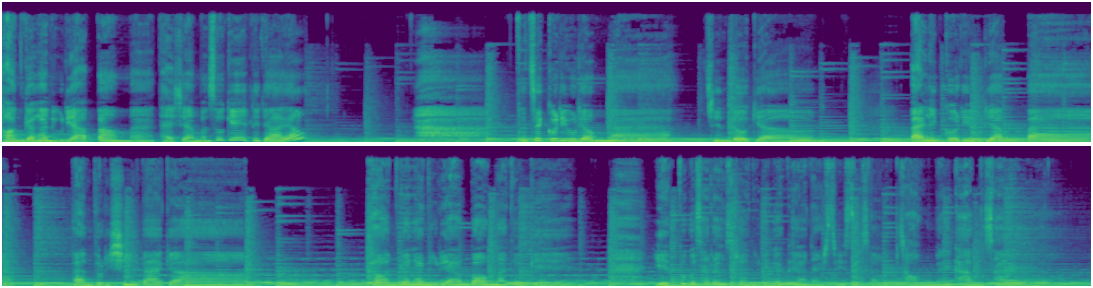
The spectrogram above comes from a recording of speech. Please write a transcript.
건강한 우리 아빠 엄마 다시 한번 소개해드려요. 부채꼬리 우리 엄마 진도겸 말린꼬리 우리 아빠 단돌이 실바겸 건강한 우리 아빠 엄마 덕에 예쁘고 사랑스러운 우리가 태어날 수 있어서 정말 감사해요.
